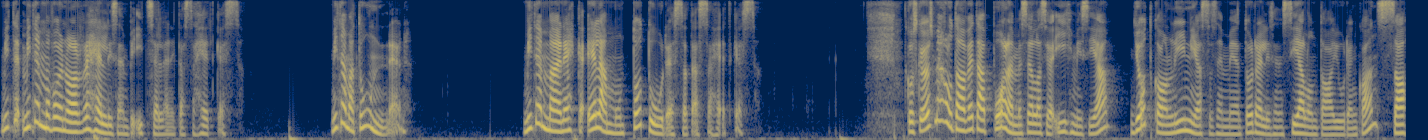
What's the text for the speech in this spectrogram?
Miten, miten mä voin olla rehellisempi itselleni tässä hetkessä? Mitä mä tunnen? Miten mä en ehkä elä mun totuudessa tässä hetkessä? Koska jos me halutaan vetää puolemme sellaisia ihmisiä, jotka on linjassa sen meidän todellisen sieluntaajuuden kanssa,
